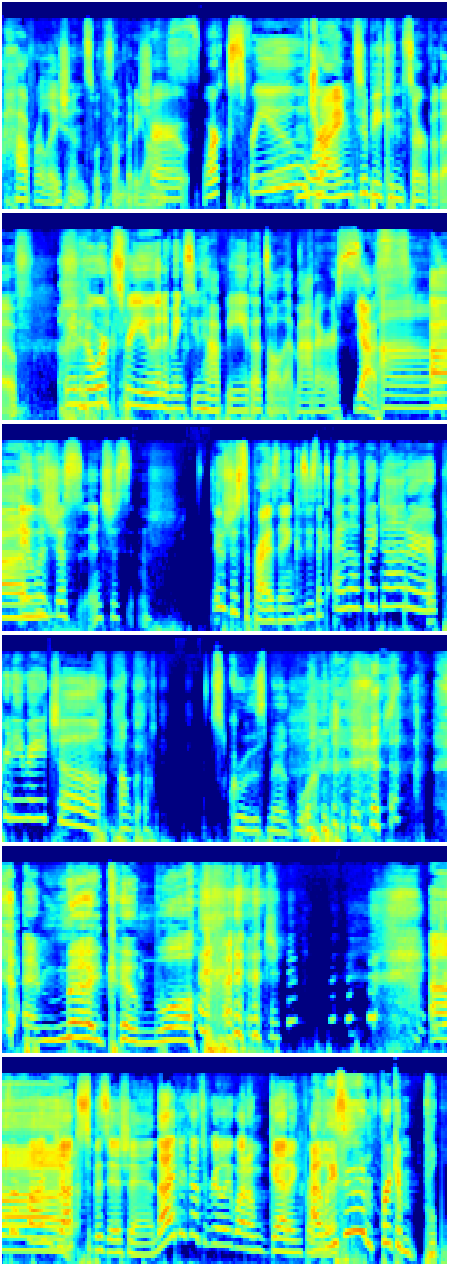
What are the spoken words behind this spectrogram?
have relations with somebody else. sure else. works for you. I'm Work- trying to be conservative. I mean, if it works for you and it makes you happy, that's all that matters. Yes. Um, Um, it was just, it's just, it was just surprising because he's like, I love my daughter, pretty Rachel. I'm gonna screw this man's wife. and make him watch. It's just a fun juxtaposition. I think that's really what I'm getting from. At this. least he didn't freaking b-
